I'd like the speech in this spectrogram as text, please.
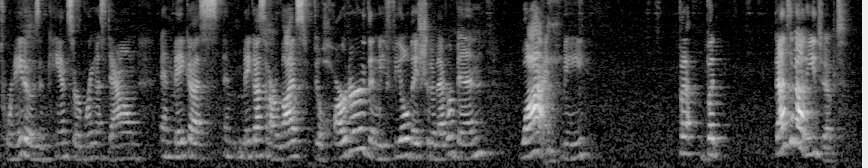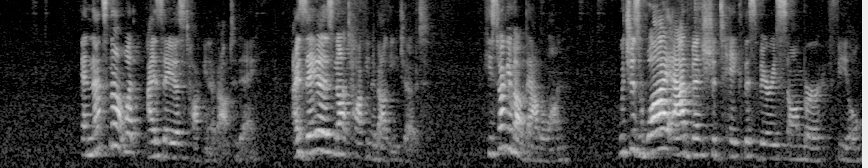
tornadoes and cancer bring us down and make us and make us and our lives feel harder than we feel they should have ever been. Why me? But but that's about Egypt. And that's not what Isaiah is talking about today. Isaiah is not talking about Egypt. He's talking about Babylon, which is why Advent should take this very somber feel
